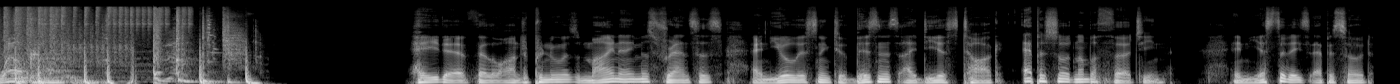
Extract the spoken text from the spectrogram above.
welcome. Hey there, fellow entrepreneurs. My name is Francis, and you're listening to Business Ideas Talk, episode number 13. In yesterday's episode,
